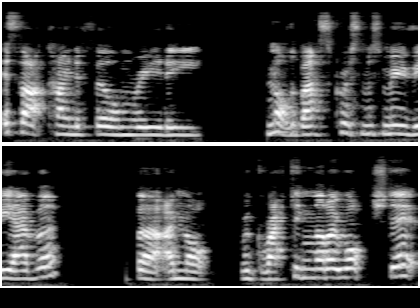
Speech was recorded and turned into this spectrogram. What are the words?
It's that kind of film, really. Not the best Christmas movie ever, but I'm not regretting that I watched it.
